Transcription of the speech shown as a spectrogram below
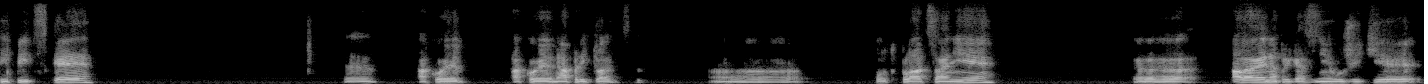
typické, ako je, ako je napríklad podplácanie, ale aj napríklad zneužitie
